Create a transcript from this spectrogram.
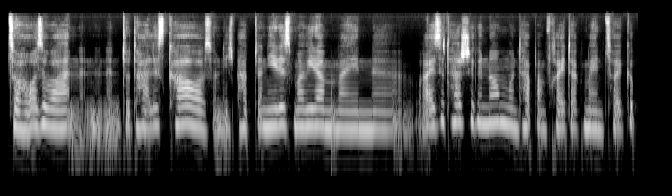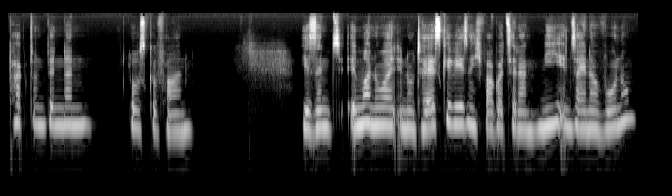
Zu Hause war ein, ein, totales Chaos und ich habe dann jedes Mal wieder meine Reisetasche genommen und habe am Freitag mein Zeug gepackt und bin dann losgefahren. Wir sind immer nur in Hotels gewesen. Ich war Gott sei Dank nie in seiner Wohnung.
